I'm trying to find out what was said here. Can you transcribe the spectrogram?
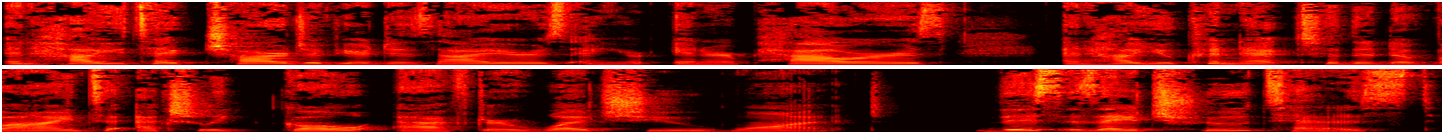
and how you take charge of your desires and your inner powers and how you connect to the divine to actually go after what you want. This is a true test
